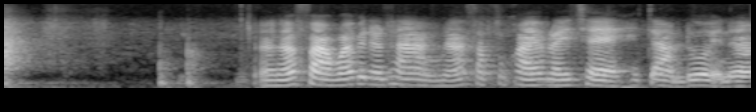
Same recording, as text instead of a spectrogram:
อ่า นะฝากไว้เป็นแนวทางนะ subscribe ไลค์แชร์ให้จานด้วยนะ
